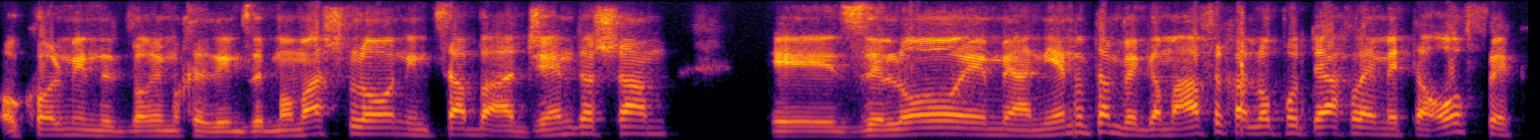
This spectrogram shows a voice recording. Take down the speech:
או כל מיני דברים אחרים. זה ממש לא נמצא באג'נדה שם, אה, זה לא אה, מעניין אותם, וגם אף אחד לא פותח להם את האופק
